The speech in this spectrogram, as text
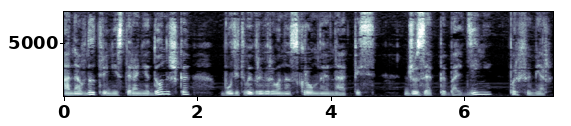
а на внутренней стороне донышка будет выгравирована скромная надпись «Джузеппе Бальдини, парфюмер».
